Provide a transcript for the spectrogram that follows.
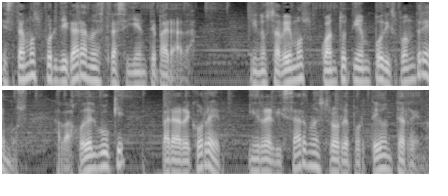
Estamos por llegar a nuestra siguiente parada y no sabemos cuánto tiempo dispondremos abajo del buque para recorrer y realizar nuestro reporteo en terreno.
